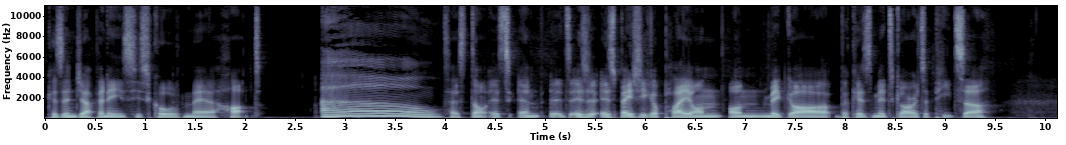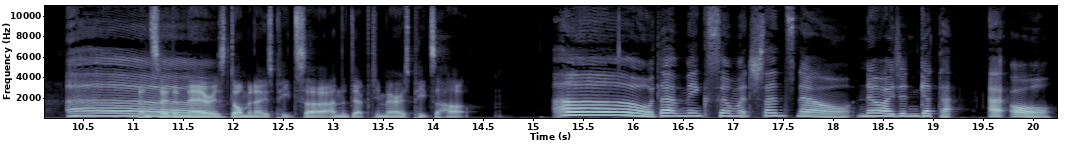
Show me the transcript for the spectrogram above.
because in Japanese he's called Mayor Hut. Oh. So it's don't it's and it's it's, it's basically a play on on Midgar because Midgar is a pizza, Oh. and so the mayor is Domino's Pizza and the deputy mayor is Pizza Hut. Oh, that makes so much sense now. No, I didn't get that at all.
